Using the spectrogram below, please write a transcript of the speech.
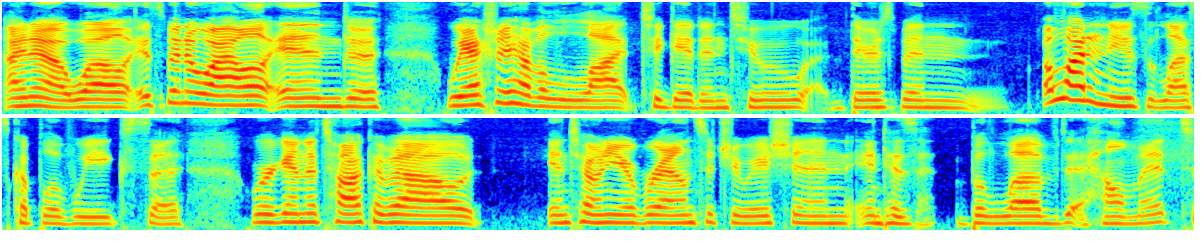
I know. Well, it's been a while, and uh, we actually have a lot to get into. There's been a lot of news the last couple of weeks. Uh, we're going to talk about Antonio Brown situation and his beloved helmet.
